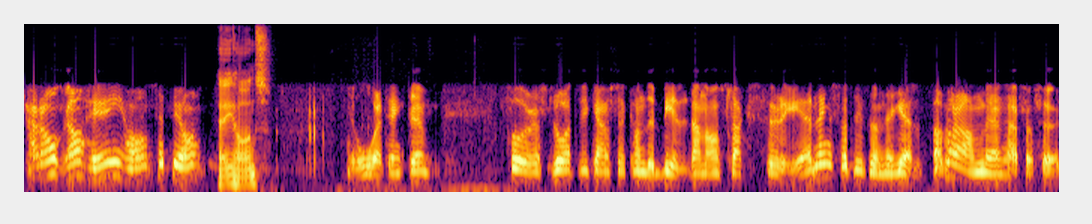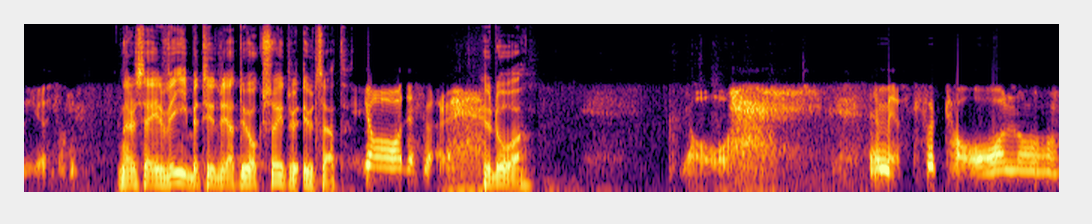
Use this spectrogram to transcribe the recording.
Hallå, ja hej Hans heter jag. Hej Hans. Jo, jag tänkte föreslå att vi kanske kunde bilda någon slags förening så att vi kunde hjälpa varandra med den här förföljelsen. När du säger vi, betyder det att du också är utsatt? Ja, dessvärre. Hur då? Ja, det är mest förtal och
